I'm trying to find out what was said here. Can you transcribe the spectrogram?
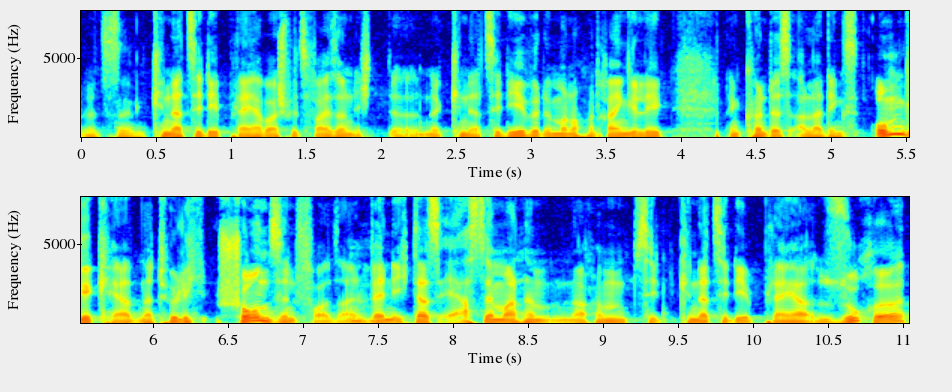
das ist ein Kinder-CD-Player beispielsweise und ich, äh, eine Kinder-CD wird immer noch mit reingelegt, dann könnte es allerdings umgekehrt natürlich schon sinnvoll sein. Mhm. Wenn ich das erste Mal nach einem Kinder-CD-Player suche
